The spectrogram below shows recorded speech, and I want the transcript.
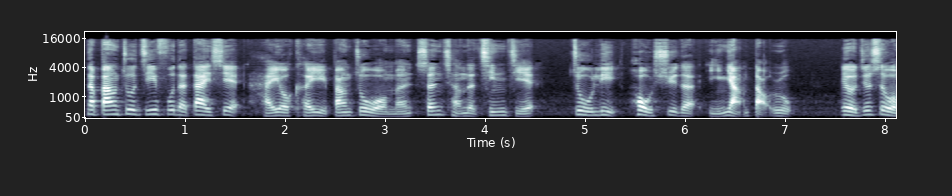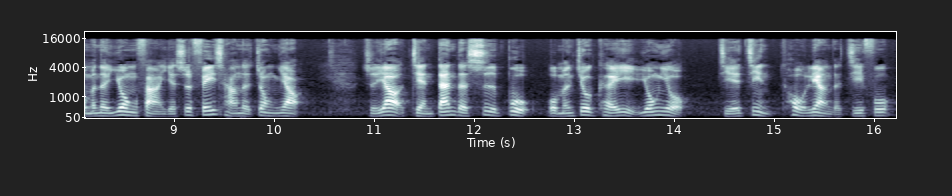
那帮助肌肤的代谢，还有可以帮助我们深层的清洁，助力后续的营养导入。还有就是我们的用法也是非常的重要，只要简单的四步，我们就可以拥有洁净透亮的肌肤。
